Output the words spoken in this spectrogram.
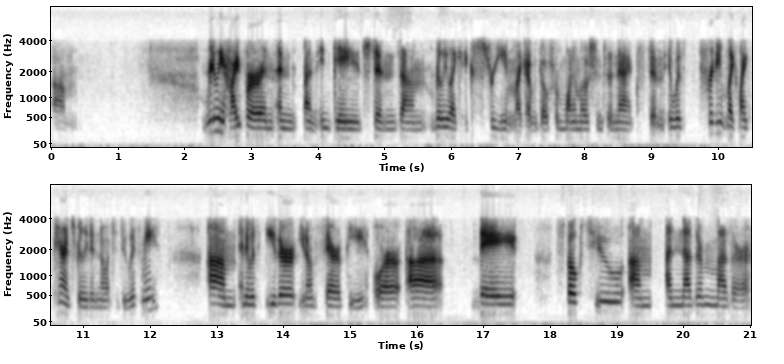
um, really hyper and, and, and engaged and um, really like extreme. Like I would go from one emotion to the next, and it was pretty like my parents really didn't know what to do with me. Um, and it was either you know therapy or uh, they spoke to um, another mother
